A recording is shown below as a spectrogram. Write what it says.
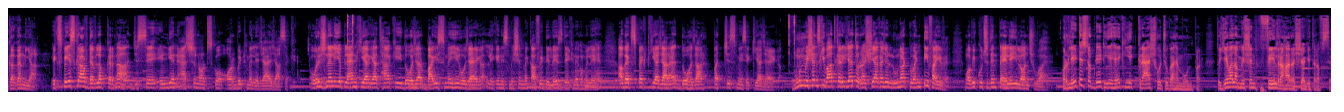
गगनयान। एक स्पेसक्राफ्ट डेवलप करना जिससे इंडियन एस्ट्रोनॉट्स को ऑर्बिट में ले जाया जा सके। ओरिजिनली ये प्लान किया गया था कि 2022 में ही हो जाएगा, लेकिन इस मिशन में काफ़ी डिलेज देखने को मिले हैं। अब एक्सपेक्ट किया जा रहा है 2025 में इसे किया जाएगा। मून मिशन की बात करी जाए तो रशिया का जो लूना 25 है, वो अभी कुछ दिन पहले ही लॉन्च हुआ है। और लेटेस्ट अपडेट ये है कि ये क्रैश हो चुका है मून पर। तो ये वाला मिशन फेल रहा रशिया की तरफ़ से।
